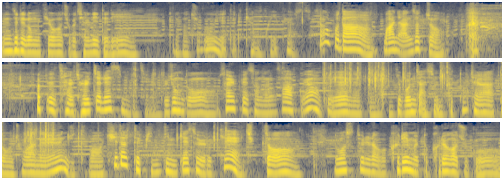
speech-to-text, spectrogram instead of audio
얘네들이 너무 귀여워가지고 젤리들이 그래가지고 얘도 이렇게 하나 구입해왔어요. 생각보다 많이 안 샀죠? 네, 잘 결제를 했습니다 제가. 이 정도 서일페에서는 사왔고요. 또 얘는 또 이게 뭔지 아십니까 또? 제가 또 좋아하는 유튜버 키덜트 빈님께서 이렇게 직접 노아스토리라고 그림을 또 그려가지고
